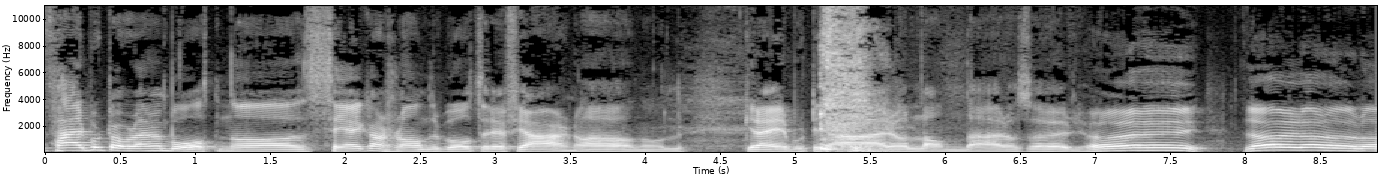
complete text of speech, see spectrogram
fer bortover der med båten og ser kanskje noen andre båter i fjerne og noen greier borti der og land der, og så hører du Hei! La, la, la, la.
